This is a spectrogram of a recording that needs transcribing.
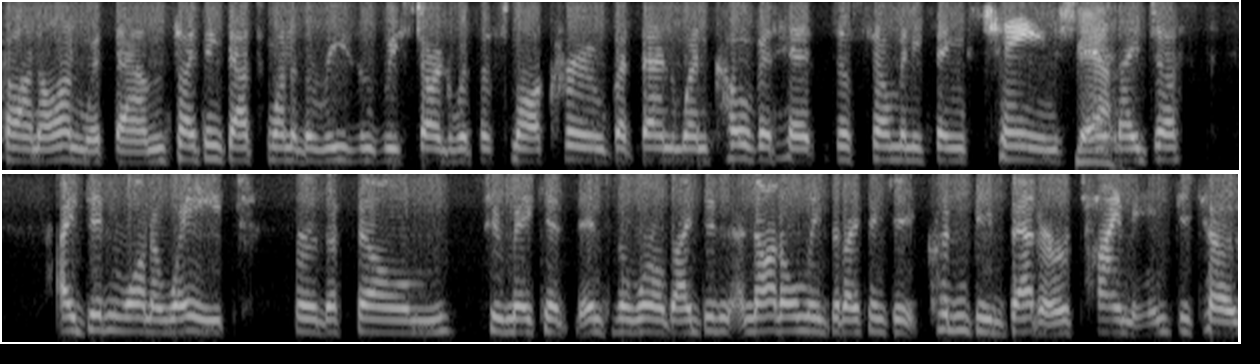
gone on with them. So I think that's one of the reasons we started with a small crew. But then when COVID hit, just so many things changed, yeah. and I just I didn't want to wait for the film to make it into the world. I didn't. Not only did I think it couldn't be better timing because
